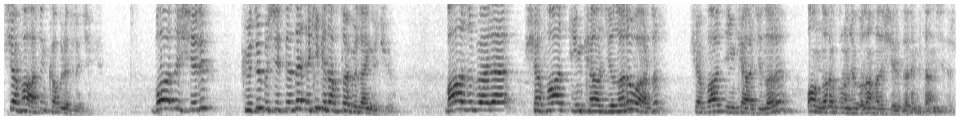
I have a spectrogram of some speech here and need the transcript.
şefaatin kabul edilecek. Bu hadis-i şerif Kütüb-ü Sitte'de iki kitapta birden geçiyor. Bazı böyle şefaat inkarcıları vardır. Şefaat inkarcıları onlara okunacak olan hadis-i şeriflerin bir tanesidir.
